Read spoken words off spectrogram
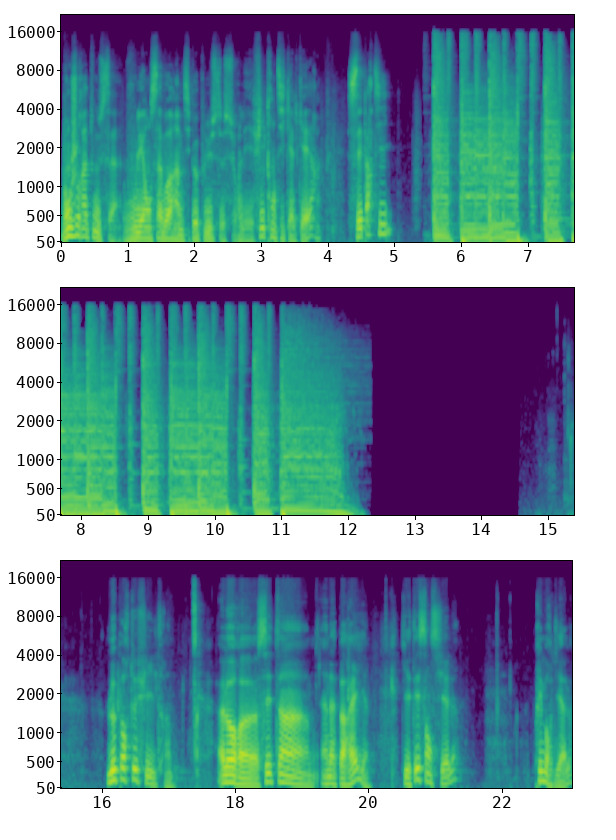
Bonjour à tous, vous voulez en savoir un petit peu plus sur les filtres anticalcaires C'est parti Le porte-filtre. Alors, euh, c'est un, appareil qui est essentiel, primordial.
